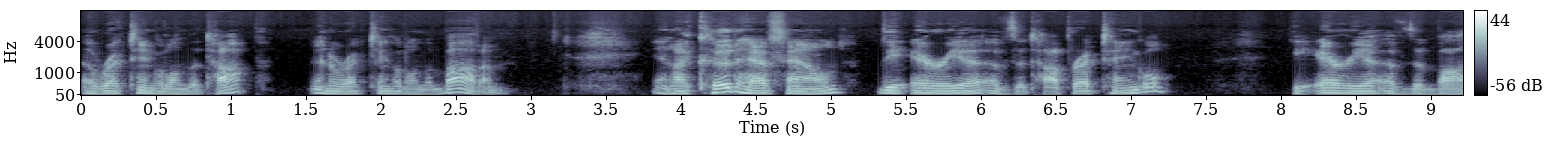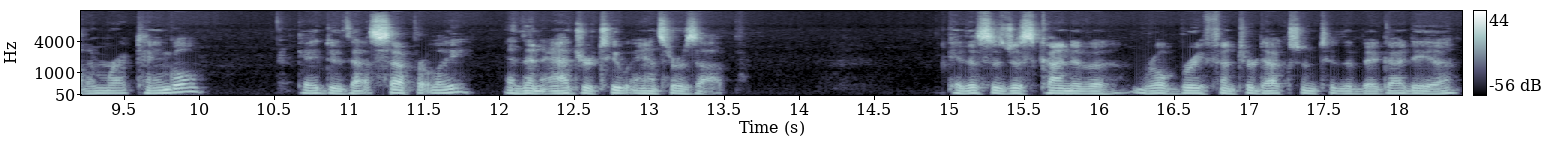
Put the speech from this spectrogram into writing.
a rectangle on the top and a rectangle on the bottom. And I could have found the area of the top rectangle, the area of the bottom rectangle, Okay, do that separately and then add your two answers up. Okay, this is just kind of a real brief introduction to the big idea.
